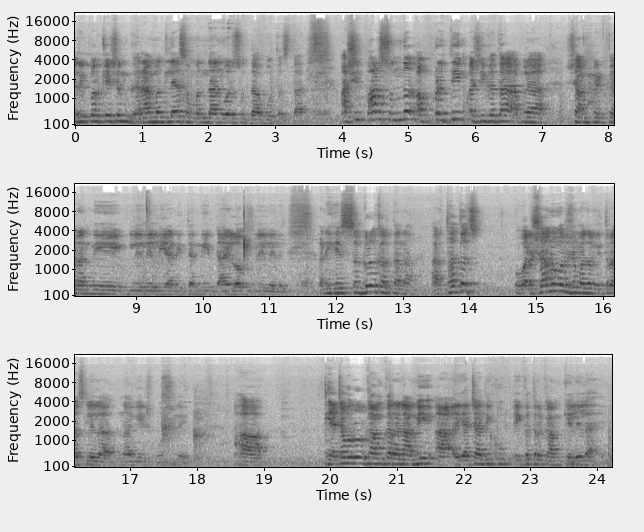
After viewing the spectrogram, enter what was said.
रिपरकेशन घरामधल्या संबंधांवर सुद्धा होत असतात. अशी फार सुंदर अप्रतिम अशी कथा आपल्या श्याम पेटकरांनी लिहिलेली आणि त्यांनी डायलॉग लिहिलेले. आणि हे सगळं करताना अर्थातच वर्षानुवर्ष माझा मित्र असलेला नागेश भोसले हा याच्याबरोबर काम करायला आम्ही याच्या आधी खूप एकत्र काम केलेलं आहे.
